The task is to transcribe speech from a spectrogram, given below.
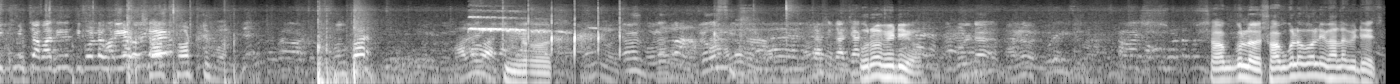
ইট মিট চাপা দিয়ে ত্রিপলটা উড়ে যাচ্ছে শর্ট আছে গুড পুরো ভিডিও। সবগুলো সবগুলো বলি ভালো ভিডিও এটা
